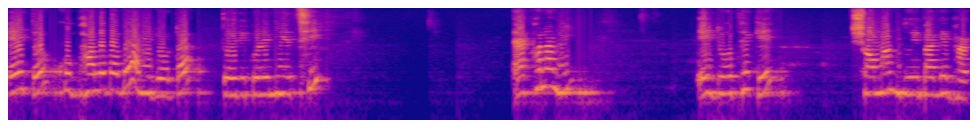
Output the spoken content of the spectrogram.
এই তো খুব ভালোভাবে আমি ডোটা তৈরি করে নিয়েছি। এখন আমি এই ডো থেকে সমান দুই ভাগে ভাগ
